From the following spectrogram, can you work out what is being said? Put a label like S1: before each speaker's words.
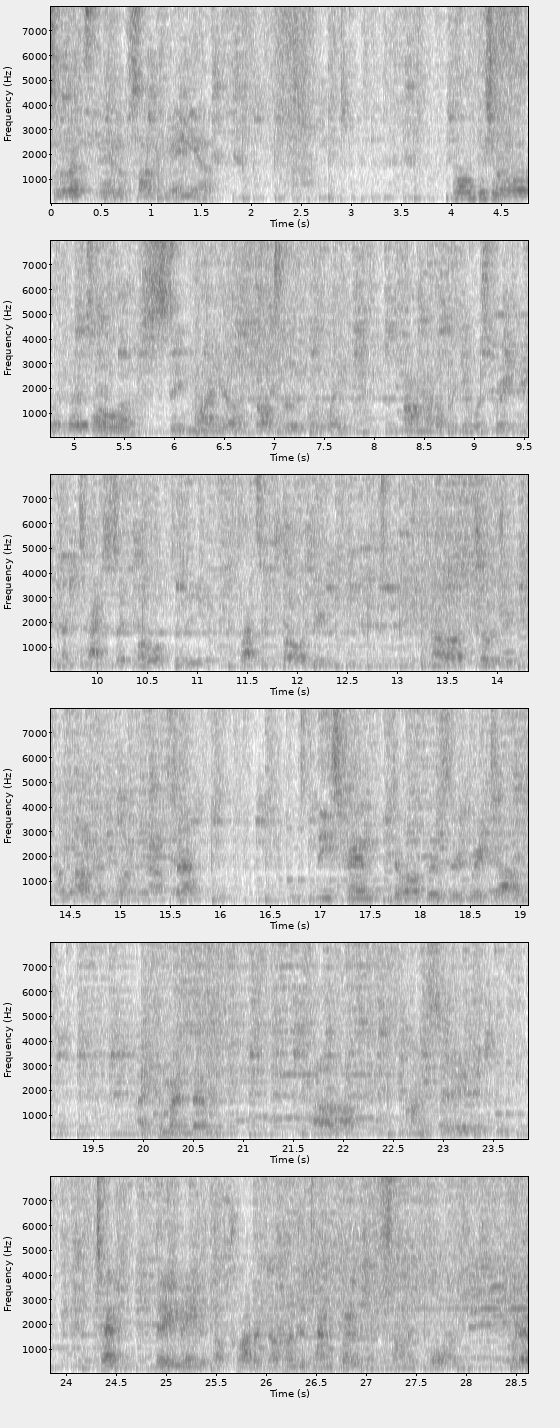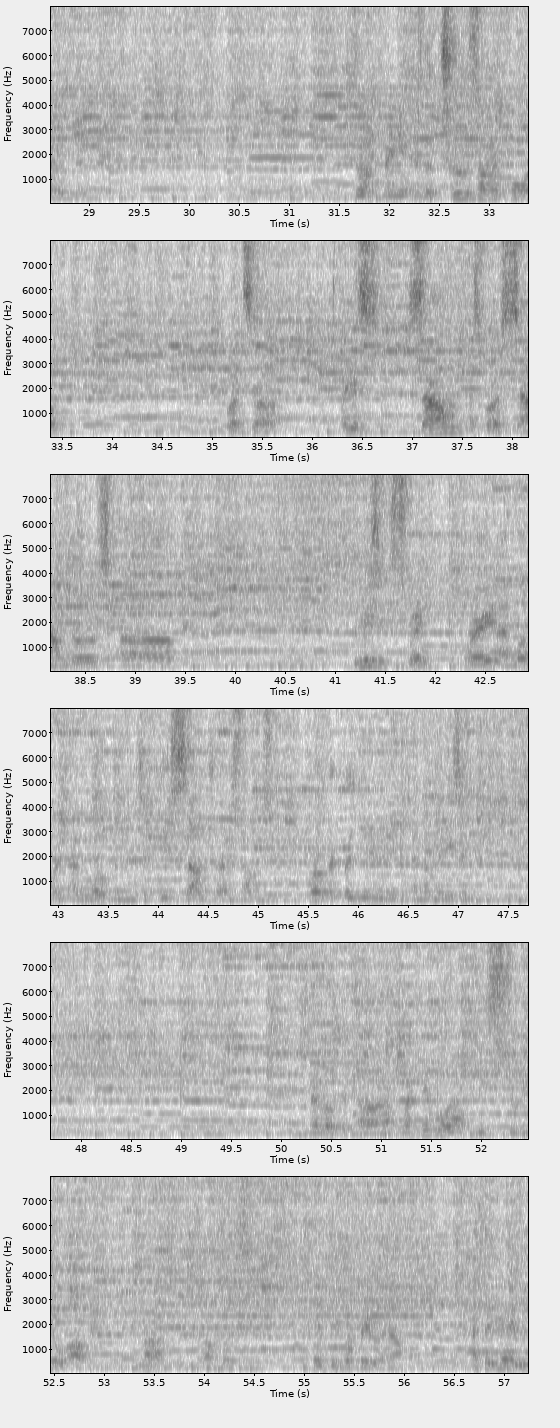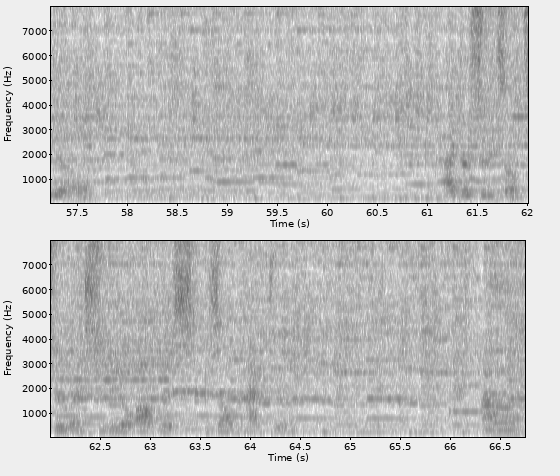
S1: So that's the end of Sonic Mania. I won't be showing all the credits, I'll uh, state my uh, thoughts really quickly. Um, I thought the game was great, a fantastic follow-up to the classic trilogy. Uh, trilogy, however you want to pronounce that. These fan developers did a great job. I commend them. Uh, honestly, they did. Ten, they made a product a hundred times better than Sonic 4 could ever be. Sonic Mania is the true Sonic 4. But, uh, I guess, sound, as far as sound goes, uh, the music's great. Great, I love it. I love the music. Each soundtrack sounds perfectly unique and amazing. I love it. Uh, my favorite would have to be Studio Op. Not Studio Opera. Can't think of a favorite now. I think maybe, uh, Hydrocity Zone 2 and Studiopolis Zone Act 2. Uh,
